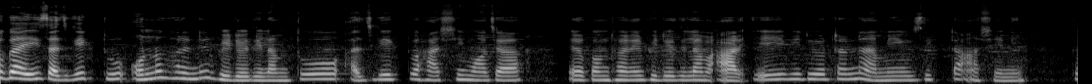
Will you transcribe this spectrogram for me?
তো গাইস আজকে একটু অন্য ধরনের ভিডিও দিলাম। তো আজকে একটু হাসি, মজা এরকম ধরনের ভিডিও দিলাম। আর এই ভিডিওটার না মিউজিকটা আসেনি। তো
